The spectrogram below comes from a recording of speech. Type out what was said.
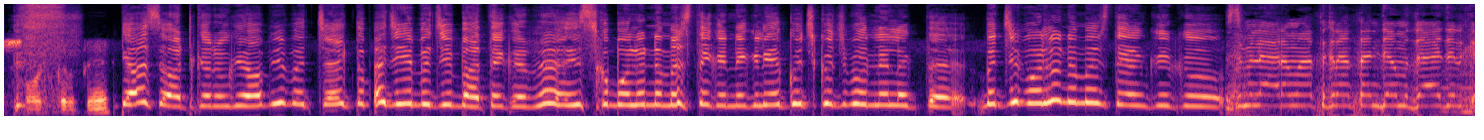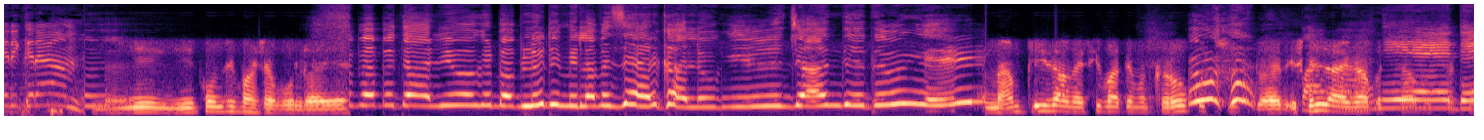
सॉर्ट करते हैं। क्या सॉर्ट करोगे? आप ये बच्चा एक तो अजीब अजीब बातें कर रहा है। इसको बोलो नमस्ते करने के लिए। कुछ कुछ बोलने लगता है। बच्चे बोलो नमस्ते अंकल को। ये ये कौन सी भाषा बोल रहा है मैं बता रही हूँ अगर बबलू नहीं मिला मैं जहर खा लूँगी। जान दे दूँगी। मैम प्लीज़ आप ऐसी बातें मत करो। कुछ मिल जाएगा बच्चा बच्चा दे।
